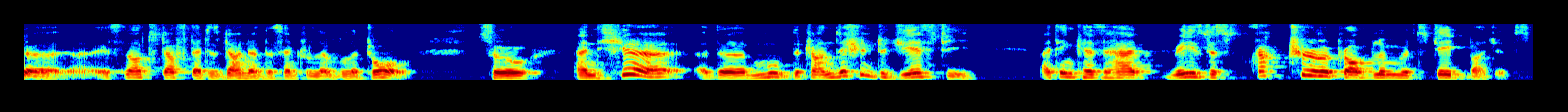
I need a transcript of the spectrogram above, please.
uh, it's not stuff that is done at the central level at all. So and here the move the transition to GST, I think has had raised a structural problem with state budgets.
